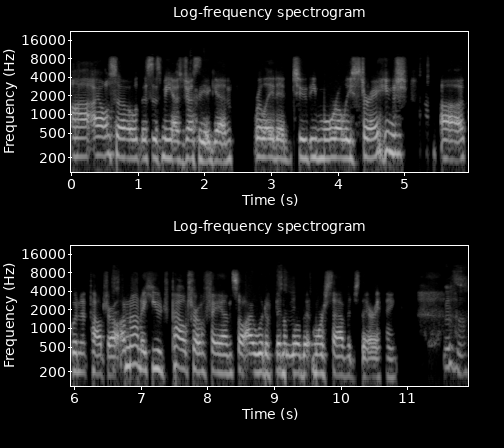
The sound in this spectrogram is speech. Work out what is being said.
Uh, I also, this is me as Jesse again, related to the morally strange uh, Gwyneth Paltrow. I'm not a huge Paltrow fan, so I would have been a little bit more savage there, I think. Mhm.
